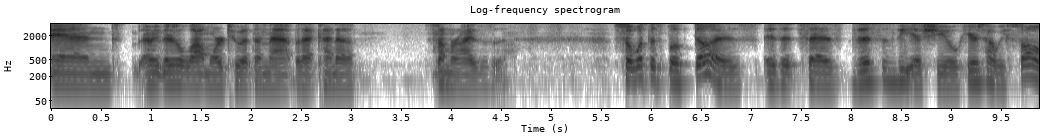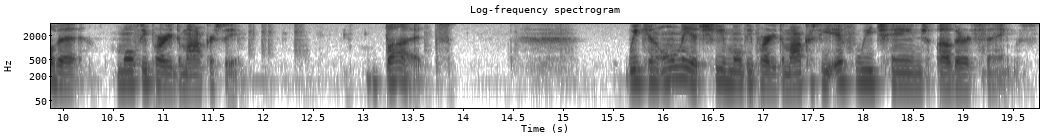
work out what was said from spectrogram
And I mean, there's a lot more to it than that, but that kind of summarizes it. So, what this book does is it says, this is the issue, here's how we solve it multi party democracy. But we can only achieve multi party democracy if we change other things.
